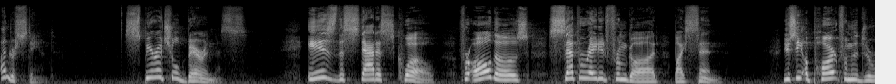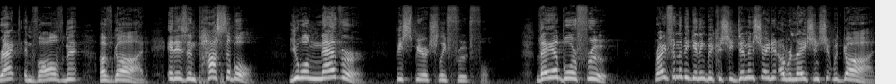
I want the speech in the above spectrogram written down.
Understand, spiritual barrenness is the status quo for all those separated from God by sin. You see, apart from the direct involvement of God, it is impossible. You will never be spiritually fruitful. Leah bore fruit right from the beginning because she demonstrated a relationship with God.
